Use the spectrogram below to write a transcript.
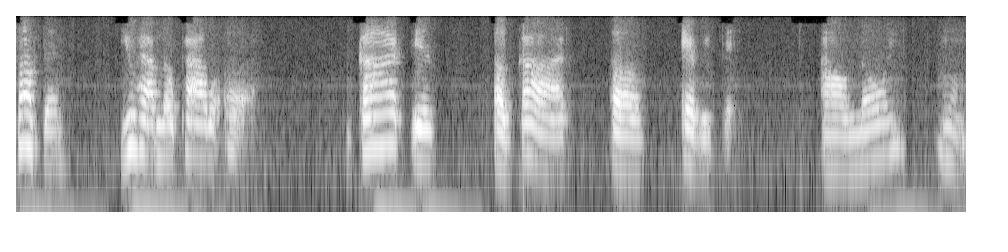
something you have no power of. God is a God of everything. All knowing. Mm.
